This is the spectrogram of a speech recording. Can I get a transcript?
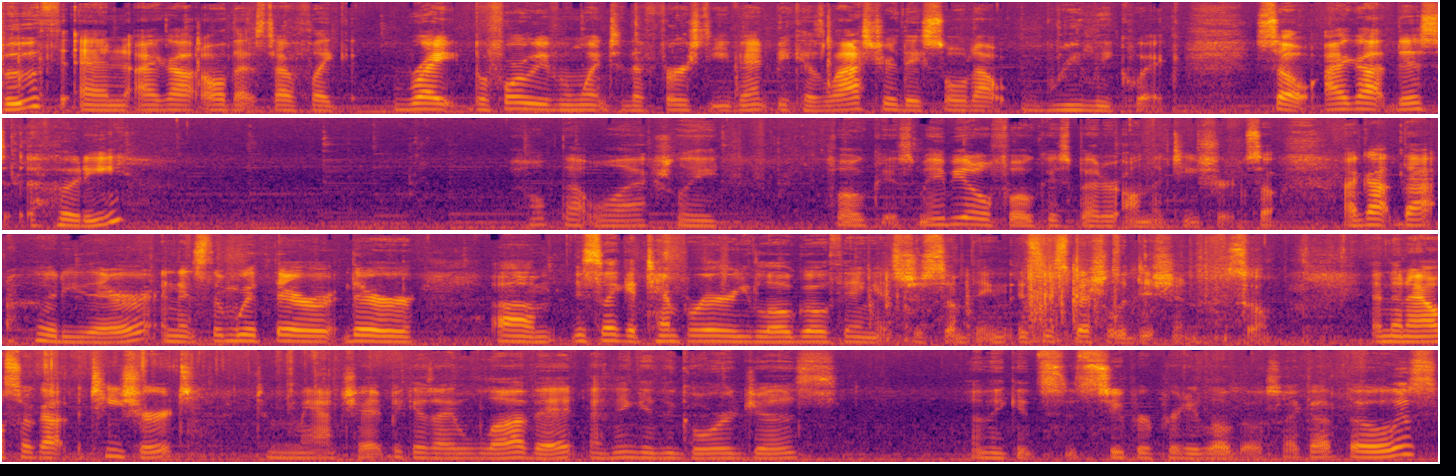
booth, and I got all that stuff like right before we even went to the first event because last year they sold out really quick. So I got this hoodie. I hope that will actually focus. Maybe it'll focus better on the t-shirt. So I got that hoodie there, and it's the, with their their um, it's like a temporary logo thing. It's just something. It's a special edition. So, and then I also got the t-shirt to match it because I love it. I think it's gorgeous. I think it's a super pretty logo. So I got those.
